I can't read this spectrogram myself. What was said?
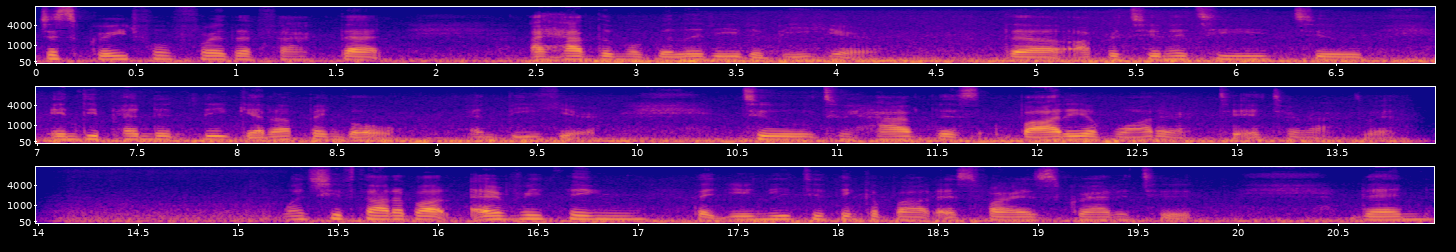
just grateful for the fact that I have the mobility to be here, the opportunity to independently get up and go and be here, to, to have this body of water to interact with. Once you've thought about everything that you need to think about as far as gratitude, then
